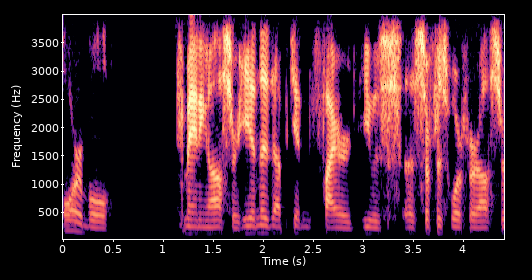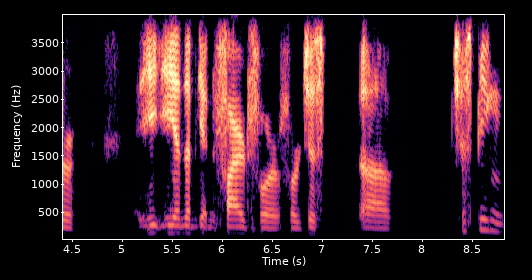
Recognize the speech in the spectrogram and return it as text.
horrible commanding officer. He ended up getting fired. He was a surface warfare officer. He, he ended up getting fired for for just uh, just being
